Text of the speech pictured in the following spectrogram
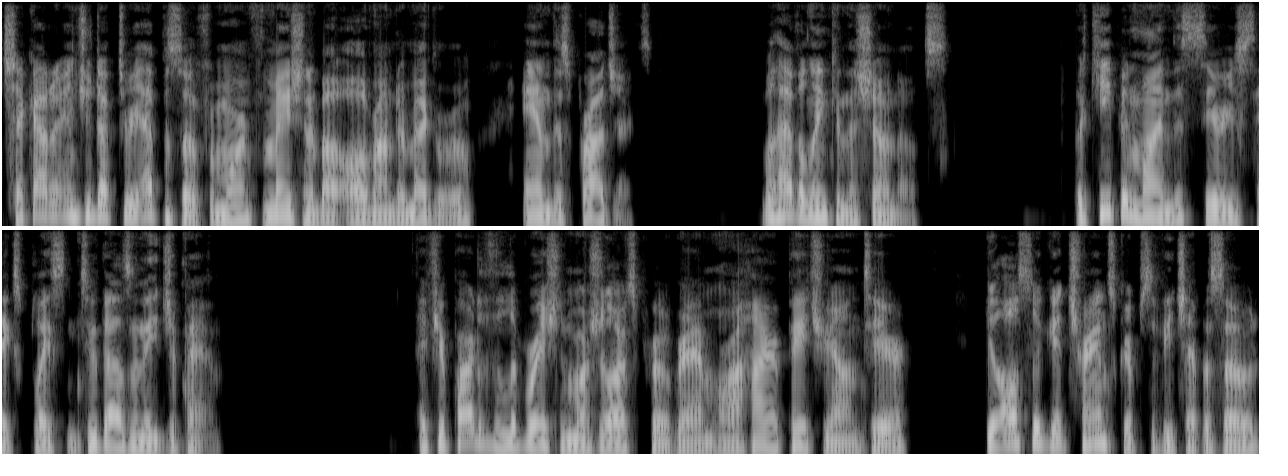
Check out our introductory episode for more information about All Rounder Meguru and this project. We'll have a link in the show notes. But keep in mind this series takes place in 2008 Japan. If you're part of the Liberation Martial Arts program or a higher Patreon tier, you'll also get transcripts of each episode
